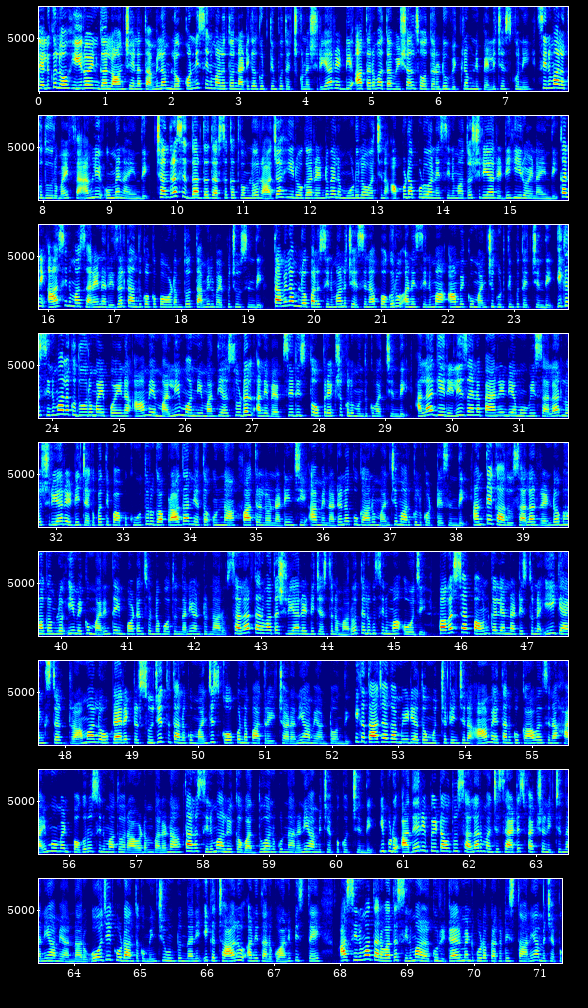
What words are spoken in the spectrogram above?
తెలుగులో హీరోయిన్గా లాంచ్ అయిన తమిళంలో కొన్ని సినిమాలతో నటిగా గుర్తింపు తెచ్చుకున్న శ్రియారెడ్డి ఆ తర్వాత విశాల్ సోదరుడు విక్రమ్ని పెళ్ళి చేసుకుని సినిమాలకు దూరమై ఫ్యామిలీ ఉమెన్ అయింది. చంద్ర సిద్ధార్థ దర్శకత్వంలో రాజా హీరోగా రెండు వేల మూడులో వచ్చిన అప్పుడప్పుడు అనే సినిమాతో శ్రియారెడ్డి హీరోయిన్ అయింది. కానీ ఆ సినిమా సరైన రిజల్ట్ అందుకోకపోవడంతో తమిళ్ వైపు చూసింది. తమిళంలో పలు సినిమాలు చేసిన పొగరు అనే సినిమా ఆమెకు మంచి గుర్తింపు తెచ్చింది. ఇక సినిమాలకు దూరమైపోయిన ఆమె మళ్ళీ మొన్ని మధ్య సుడల్ అనే వెబ్ సిరీస్తో ప్రేక్షకుల ముందుకు వచ్చింది. అలాగే రిలీజ్ అయిన పాన్ ఇండియా మూవీ సలార్లో శ్రియారెడ్డి జగపతి బాబు కూతురుగా ప్రాధాన్యత ఉన్న పాత్రలో నటించి ఆమె నటనకు గాను మంచి మార్కులు కొట్టేసింది. అంతేకాదు సలార్ రెండో భాగంలో ఈమెకు మరింత ఇంపార్టెన్స్ ఉండబోతుందని అంటున్నారు. సలార్ తర్వాత శ్రీయారెడ్డి చేస్తున్న మరో Telugu cinema OG. Power star Pawan Kalyan నటిస్తున్న ఈ గ్యాంగ్స్టర్ డ్రామాలో డైరెక్టర్ సుజిత్ తనకు మంచి స్కోప్ ఉన్న పాత్ర ఇచ్చాడని ఆమె అంటోంది. ఇక తాజాగా మీడియాతో ముచ్చటించిన ఆమె తనకు కావలసిన హై మూమెంట్ పొగరు సినిమాతో రావడం వలన తాను సినిమాలు ఇక వద్దు అనుకున్నానని ఆమె చెప్పుకొచ్చింది. ఇప్పుడు అదే రిపీట్ అవుతూ సలార్ మంచి సాటిస్ఫాక్షన్ ఇచ్చిందని ఆమె అన్నారు. ఓజీ కూడా అంతకు మించి ఉంటుందని ఇక చాలు అని తనకు అనిపిస్తే ఆ సినిమా తర్వాత సినిమాలకు రిటైర్మెంట్ కూడా ప్రకటిస్తా అని ఆమె చెప్పుకొచ్చారు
